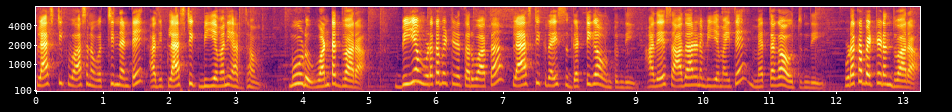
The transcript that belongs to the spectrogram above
ప్లాస్టిక్ వాసన వచ్చిందంటే అది ప్లాస్టిక్ బియ్యం అని అర్థం. మూడు వంట ద్వారా. బియ్యం ఉడకబెట్టిన తరువాత ప్లాస్టిక్ రైస్ గట్టిగా ఉంటుంది. అదే సాధారణ బియ్యం అయితే మెత్తగా అవుతుంది. ఉడకబెట్టడం ద్వారా.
